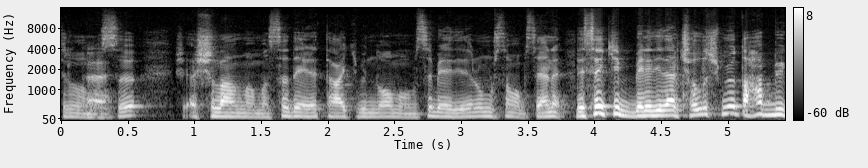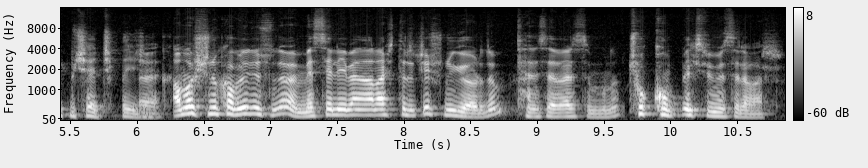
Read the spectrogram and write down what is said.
kısırlaştırılmaması, işte aşılanmaması, devlet takibinde olmaması, belediyelerin umursamaması. Yani dese ki belediyeler çalışmıyor daha büyük bir şey açıklayacak. Ama şunu kabul ediyorsun değil mi? Meseleyi ben araştırdıkça şunu gördüm. Sen seversin bunu. Çok kompleks bir mesele var.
